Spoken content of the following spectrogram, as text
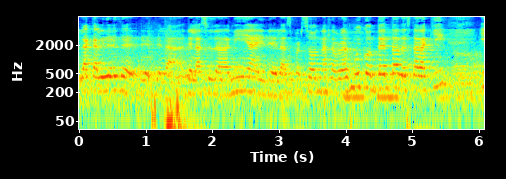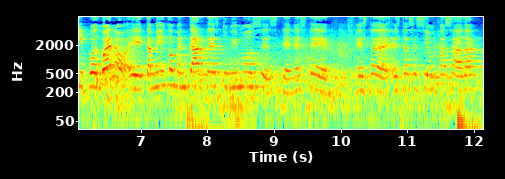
la calidez de, la, de, la, ciudadanía y de las personas, la verdad muy contenta de estar aquí. Y pues bueno, eh, también comentarte, estuvimos este, en este, esta, esta sesión pasada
